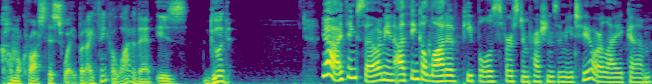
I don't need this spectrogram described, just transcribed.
come across this way." But I think a lot of that is good. Yeah, I think so. I mean, I think a lot of people's first impressions of me too are like, um,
